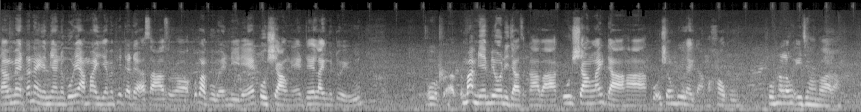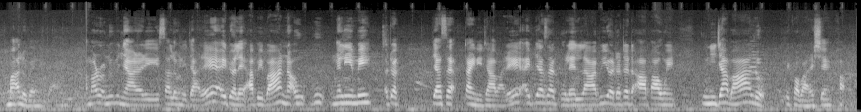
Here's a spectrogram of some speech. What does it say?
ဒါပေမဲ့တက်နိုင်တယ်မြန်ငကိုတွေကအမရံမဖြစ်တတ်တဲ့အစားဆိုတော့ကိုယ့်ဘာကိုယ်ပဲနေတယ်ကိုရှောင်တယ်ဒဲလိုက်မတွေ့ဘူးဟိုအမအမြဲပြောနေကြစကားပါကိုရှောင်လိုက်တာဟာကိုအရှုံးပေးလိုက်တာမဟုတ်ဘူး ကိုနှလုံးအေးချမ်းသွားတာအမအဲ့လိုပဲနေကြတယ်အမတို့အမှုပညာတွေဆက်လုပ်နေကြတယ်အဲ့အတွက်လည်းအားပေးပါနောက်အခုငလျင်ပေးအတွက်ပြဆက်တိုက်နေကြပါတယ်အဲ့ပြဆက်ကိုလည်းလာပြီးတော့တတ်တတ်အားပါဝင်ကူညီကြပါလို့ဖိတ်ခေါ်ပါတယ်ရှင်ဟုတ်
